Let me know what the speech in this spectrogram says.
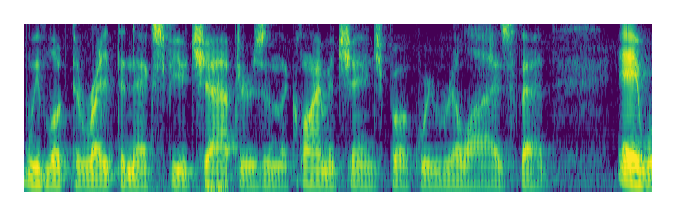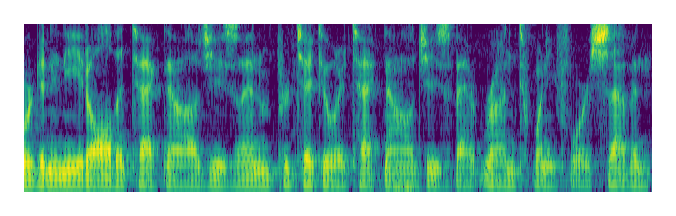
we look to write the next few chapters in the climate change book, we realize that a we're going to need all the technologies and in particular technologies that run 24/7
